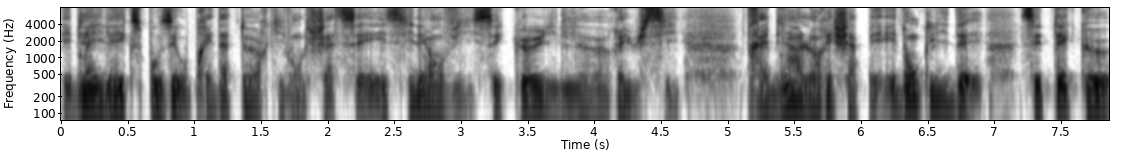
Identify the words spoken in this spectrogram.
eh bien il est exposé aux prédateurs qui vont le chasser. Et s'il est en vie, c'est qu'il réussit très bien à leur échapper. Et donc l'idée, c'était que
